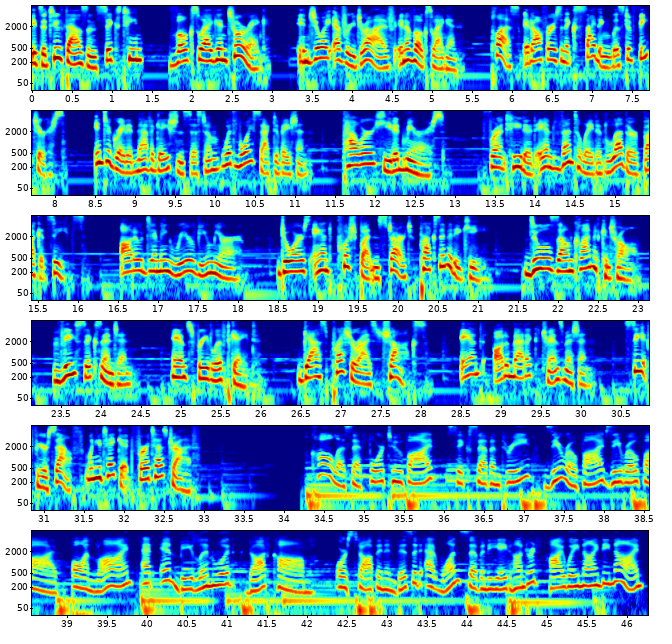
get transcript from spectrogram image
It's a 2016 Volkswagen Touareg. Enjoy every drive in a Volkswagen. Plus, it offers an exciting list of features. Integrated navigation system with voice activation, power heated mirrors, front heated and ventilated leather bucket seats, auto dimming rear view mirror, doors and push button start proximity key, dual zone climate control, V6 engine, hands free liftgate, gas pressurized shocks, and automatic transmission. See it for yourself when you take it for a test drive. Call us at 425 673 0505, online at mblynnwood.com, or stop in and visit at 17800 Highway 99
